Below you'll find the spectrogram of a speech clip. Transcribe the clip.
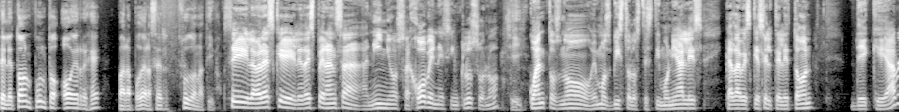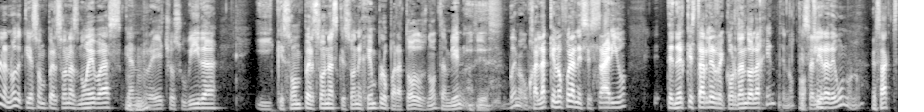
teletón.org para poder hacer su donativo. Sí, la verdad es que le da esperanza a niños, a jóvenes incluso, ¿no? Sí. ¿Cuántos no hemos visto los testimoniales cada vez que es el Teletón de que hablan, ¿no? De que ya son personas nuevas, que han rehecho su vida y que son personas que son ejemplo para todos, ¿no? También. y, bueno, ojalá que no fuera necesario tener que estarle recordando a la gente, ¿no? Que Oh, saliera sí. de uno, ¿no? Exacto.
